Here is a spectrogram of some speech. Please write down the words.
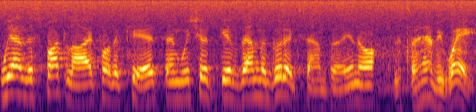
we are in the spotlight for the kids, and we should give them a good example, you know. It's a heavy weight.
